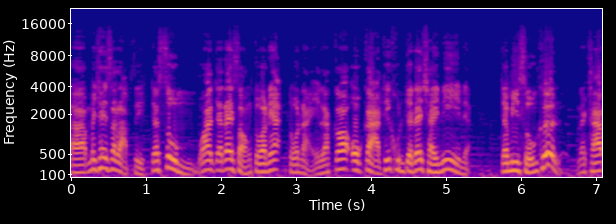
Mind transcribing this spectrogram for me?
อ่าไม่ใช่สลับสิ จะสุ่มว่าจะได้ 2 ตัวเนี้ยตัวไหนแล้วก็โอกาสที่คุณจะได้ใช้นี่เนี่ยจะมีสูงขึ้นนะครับ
